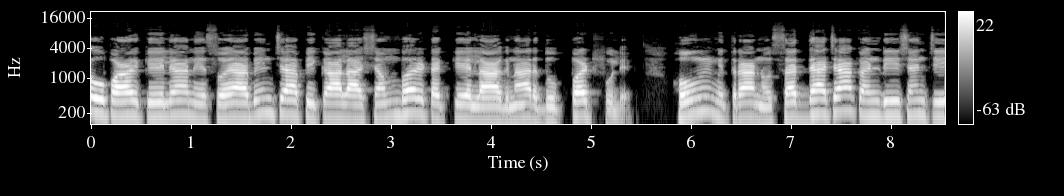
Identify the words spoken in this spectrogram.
उपाय केल्याने सोयाबीनच्या पिकाला शंभर टक्के लागणार दुप्पट फुले. हो मित्रांनो सध्याच्या कंडिशनची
